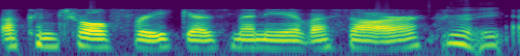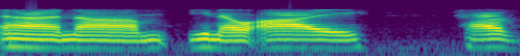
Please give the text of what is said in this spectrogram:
a control freak as many of us are. Right. And um you know i have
